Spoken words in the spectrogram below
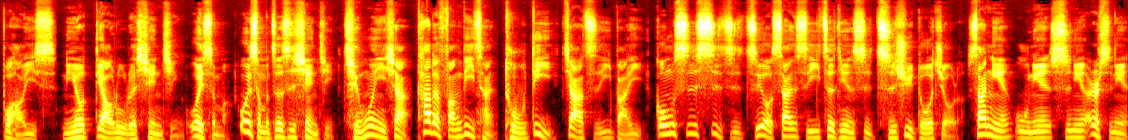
不好意思，你又掉入了陷阱。为什么？为什么这是陷阱？请问一下，他的房地产土地价值一百亿，公司市值只有三十亿，这件事持续多久了？三年、五年、十年、二十年，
